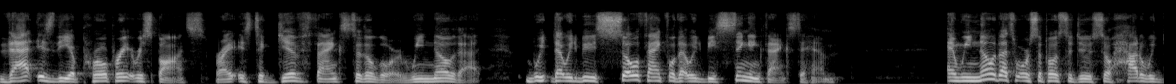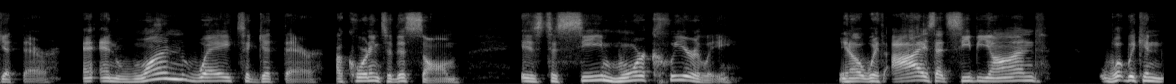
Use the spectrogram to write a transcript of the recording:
That is the appropriate response, right? Is to give thanks to the Lord. We know that. We, that we'd be so thankful that we'd be singing thanks to him. And we know that's what we're supposed to do. So, how do we get there? And, and one way to get there, according to this psalm, is to see more clearly, you know, with eyes that see beyond what we can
